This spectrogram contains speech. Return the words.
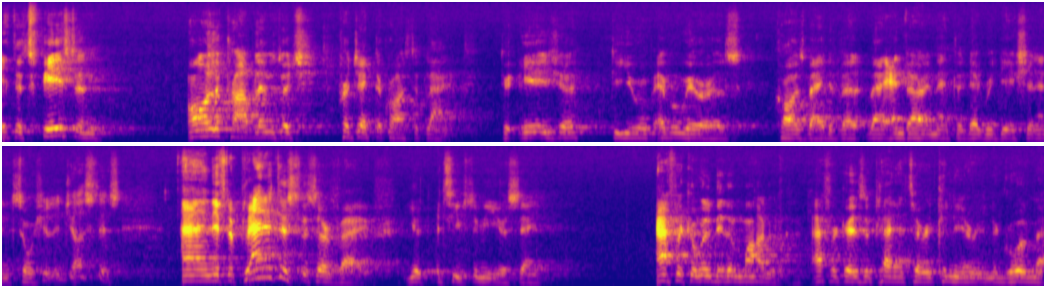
it is facing all the problems which project across the planet, to Asia, to Europe, everywhere else, caused by, by environmental degradation and social injustice. And if the planet is to survive, it seems to me you're saying, Africa will be the model. Africa is a planetary canary in the gold mine.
